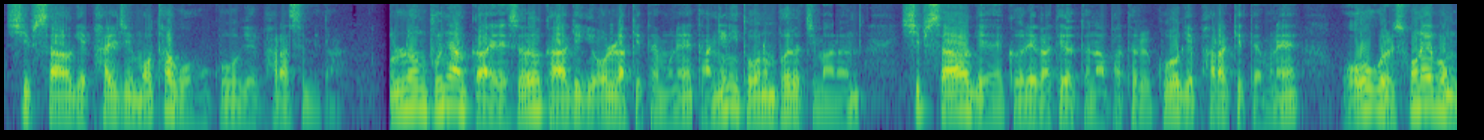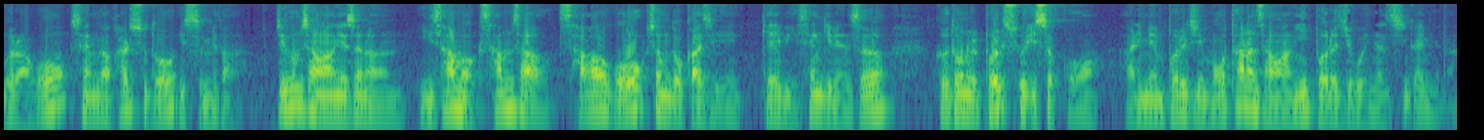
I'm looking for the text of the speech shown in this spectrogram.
14억에 팔지 못하고 9억에 팔았습니다. 물론 분양가에서 가격이 올랐기 때문에 당연히 돈은 벌었지만 은 14억에 거래가 되었던 아파트를 9억에 팔았기 때문에 5억을 손해본 거라고 생각할 수도 있습니다. 지금 상황에서는 2, 3억, 3, 4억, 4억, 5억 정도까지 갭이 생기면서 그 돈을 벌 수 있었고 아니면 벌지 못하는 상황이 벌어지고 있는 시각입니다.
